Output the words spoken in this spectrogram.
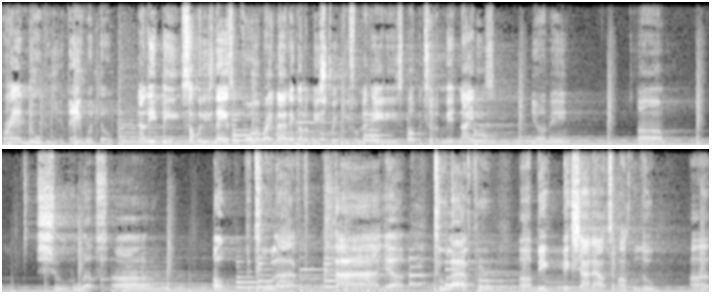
Brand Nubian, they were dope. Now, these, some of these names I'm calling right now, they're gonna be strictly from the 80s up into the mid 90s. You know what I mean? Um, shoot, who else? Uh, oh, the Two Live Crew. ah, yeah, Two Live Crew. Uh, big big shout out to Uncle Luke. Uh,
